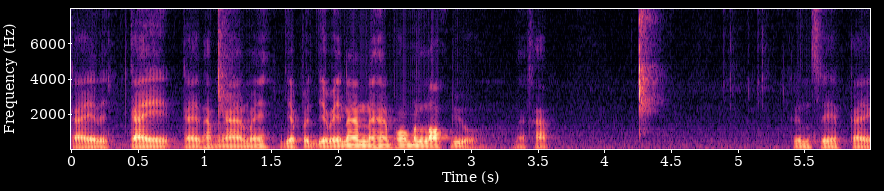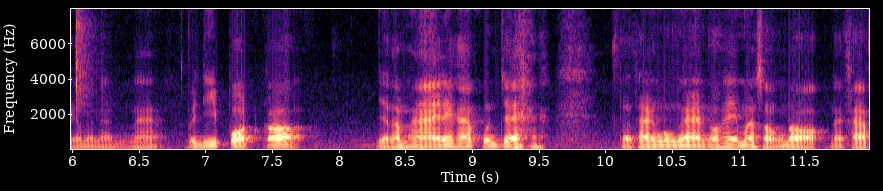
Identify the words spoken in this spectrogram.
ไกลไกลไกลทำงานไหมอย่าไปอย่าไปนั่นนะฮะเพราะมันล็อกอยู่นะครับขึ้นเซฟไกลก็ไม่นั่นนะฮะวิธีปลดก็อย่าทำหายนะครับกุญแจแต่ทางโรงงานก็ให้มา 2 ดอกนะครับ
